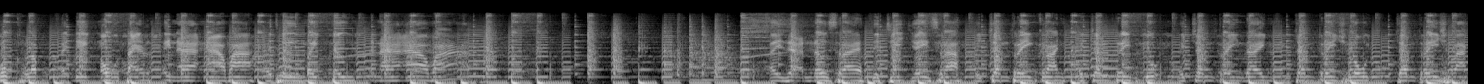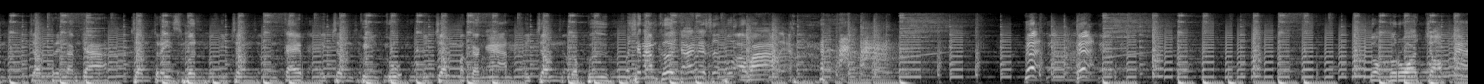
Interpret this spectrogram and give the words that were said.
មុខក្លឹប អីរ៉ានៅស្រែទៅជីកអីស្រះអីចំត្រីក្រាញ់អីចំត្រីផ្ទុកអីចំត្រីដែងចំត្រីឆ្លូចចំត្រីឆ្លាំងចំត្រីឡាំយ៉ាចំត្រីស្វិនអីចំកែបអីចំគីងគក់អីចំកងានអីចំកពឺមួយឆ្នាំឃើញដែរណាសើពួកអាវ៉ាទោះក៏រត់ចប់ណា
